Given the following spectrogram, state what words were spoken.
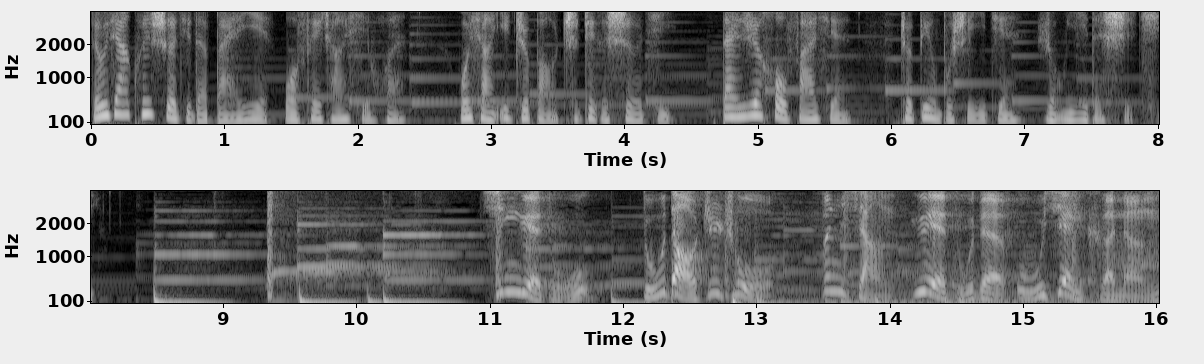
刘家坤设计的白叶我非常喜欢，我想一直保持这个设计，但日后发现这并不是一件容易的事情。轻阅读，独到之处，分享阅读的无限可能。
